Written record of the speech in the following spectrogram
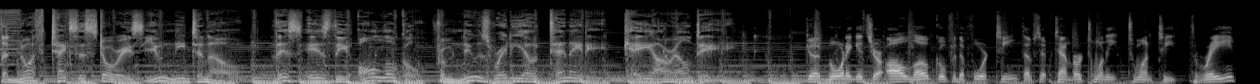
The North Texas stories you need to know. This is the All Local from News Radio 1080 KRLD. Good morning. It's your All Local for the 14th of September 2023.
